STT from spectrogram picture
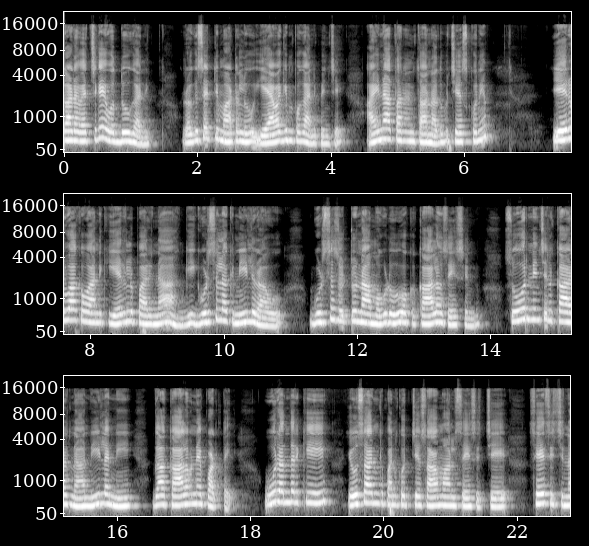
గాడ వెచ్చగా వద్దు గాని. రఘుశెట్టి మాటలు ఏవగింపుగా అనిపించాయి. అయినా తనని తాను అదుపు చేసుకుని ఏరువాక వానికి ఏరులు పారినా గీ గుడిసెలోకి నీళ్ళు రావు. గుడిసె చుట్టూ నా మొగుడు ఒక కాలువ చేసిండు. సూర్నించిన కాడిన నీళ్ళన్నీ గా కాలువనే పడతాయి. ఊరందరికీ వ్యవసాయానికి పనికొచ్చే సామాన్లు చేసిచ్చే చేసిచ్చిన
